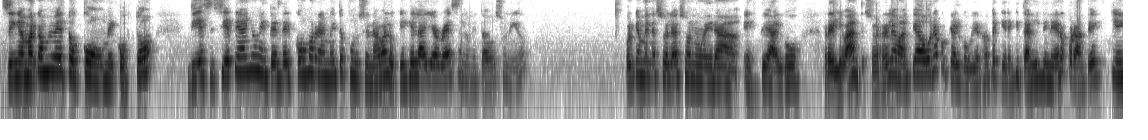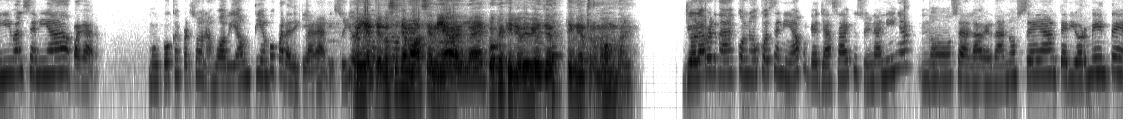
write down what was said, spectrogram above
Sin embargo, a mí me tocó, me costó 17 años entender cómo realmente funcionaba lo que es el IRS en los Estados Unidos, porque en Venezuela eso no era este, algo relevante. Eso es relevante ahora porque el gobierno te quiere quitar el dinero, pero antes, ¿quién iba al CENIA a pagar? muy pocas personas, o había un tiempo para declarar eso. Yo Oye, antes no se llamaba CENIA, en la época que yo vivía ya tenía otro nombre. Yo la verdad conozco CENIA porque ya sabes que soy una niña, no, o sea, la verdad no sé anteriormente,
